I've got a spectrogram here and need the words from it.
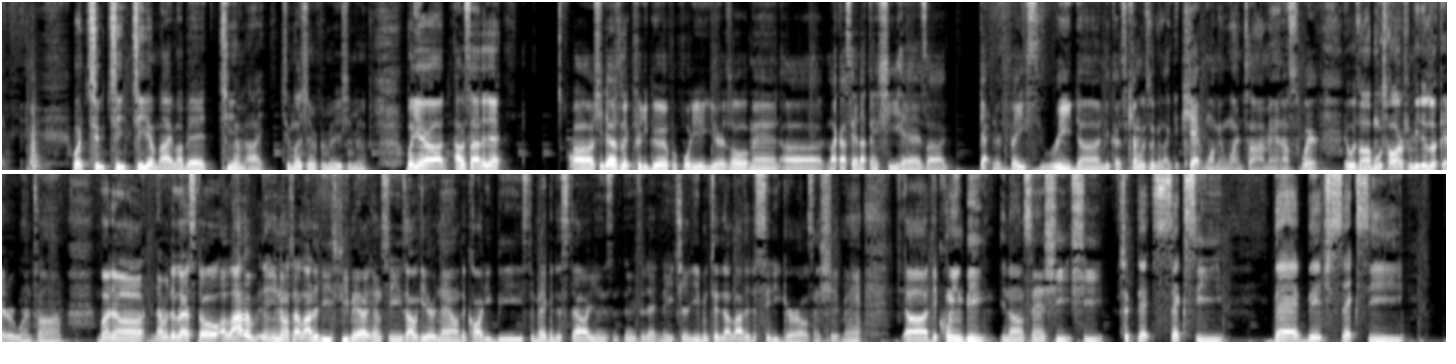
What T- T- TMI, my bad. TMI. Too much information, man. But yeah, uh, outside of that, uh, she does look pretty good for 48 years old, man. Uh, like I said, I think she has, uh, gotten her face redone because Kim was looking like the Catwoman one time, man. I swear. It was almost hard for me to look at her one time. But, uh, nevertheless, though, a lot of, you know, a lot of these female MCs out here now, the Cardi B's, the Megan Thee Stallions and things of that nature, even to a lot of the city girls and shit, man. Uh, the Queen Bee, you know what I'm saying? She, she took that sexy, bad bitch, sexy,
